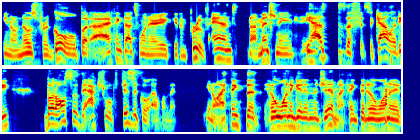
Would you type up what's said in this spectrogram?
you know, nose for goal, but I think that's one area he could improve. And I'm mentioning he has the physicality, but also the actual physical element you know, I think that he'll want to get in the gym. I think that he'll want to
